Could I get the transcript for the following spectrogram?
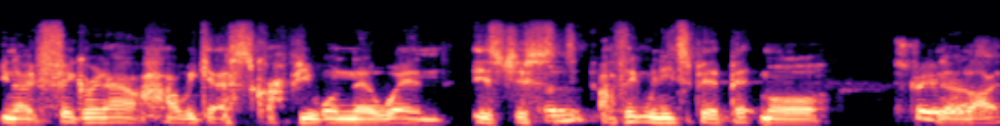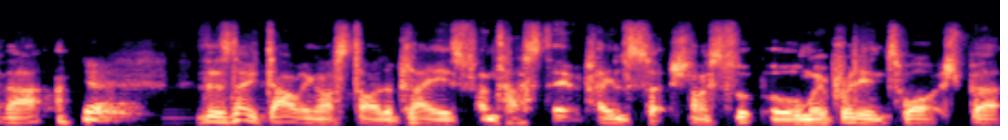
you know figuring out how we get a scrappy one 0 win is just. I think we need to be a bit more Street you know like that. Yeah. There's no doubting our style of play is fantastic. We play such nice football and we're brilliant to watch, but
